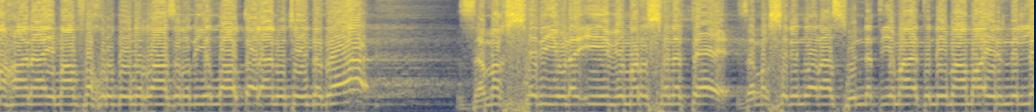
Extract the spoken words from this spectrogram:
മഹാനായ ഇമാം ഫഖ്റുദ്ദീൻ റാസി റളിയല്ലാഹു തആല അനു ചെയ്തത് സമഖ്ശരിയുടെ ഈ വിമർശനത്തെ സമഖ്ശരി എന്ന് പറഞ്ഞാൽ സുന്നത്ത് ജമാഅത്തിന്റെ ഇമാമായിരുന്നില്ല.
